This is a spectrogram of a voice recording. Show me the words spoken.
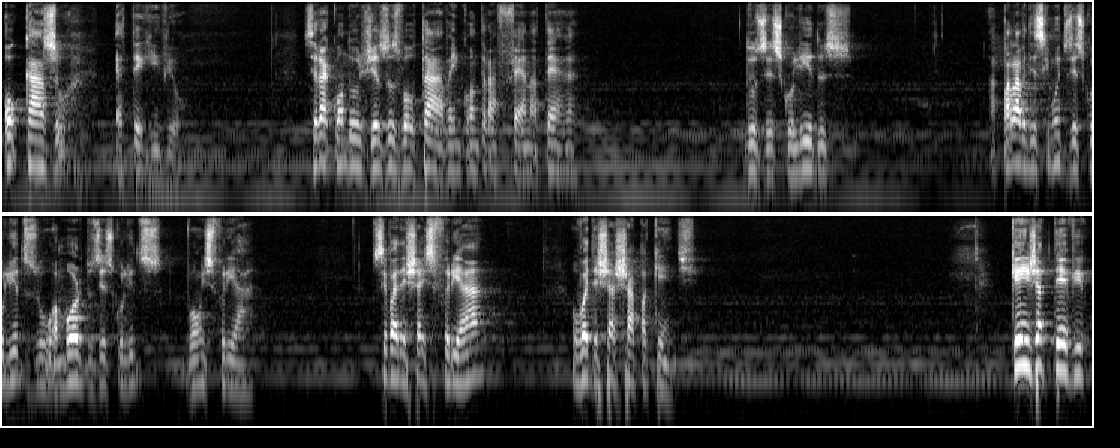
O caso é terrível. Será quando Jesus voltar, vai encontrar fé na terra? dos escolhidos. A palavra diz que muitos escolhidos, o amor dos escolhidos vão esfriar. Você vai deixar esfriar ou vai deixar chapa quente? Quem já teve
